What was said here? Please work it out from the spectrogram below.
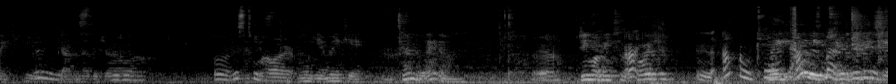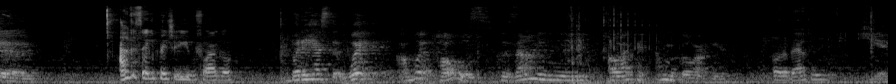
make, he got another job. Oh, it's too hard. Oh yeah, make it. Turn the light on. Yeah. Do you want me to record you? No, I don't care. Wait, I'm I just need about to to take a picture. I can take a picture of you before I go. But it has to what? Uh, what pose? Cause I don't even. Oh, I can. I'm gonna go out here. On the balcony. Yeah.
